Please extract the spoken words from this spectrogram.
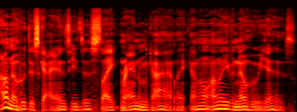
I don't know who this guy is. He's just like random guy. Like I don't I don't even know who he is.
